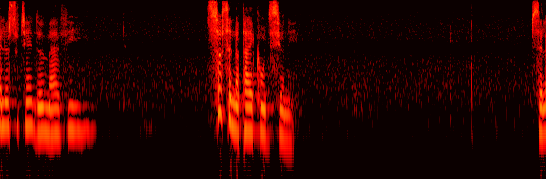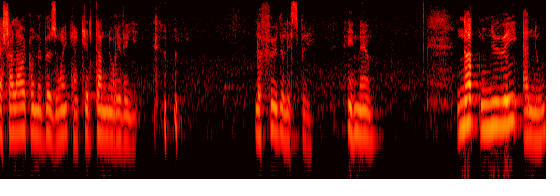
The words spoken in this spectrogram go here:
est le soutien de ma vie. Ça, c'est notre air conditionné. c'est la chaleur qu'on a besoin quand il le temps de nous réveiller. le feu de l'Esprit. Amen. Notre nuée à nous,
